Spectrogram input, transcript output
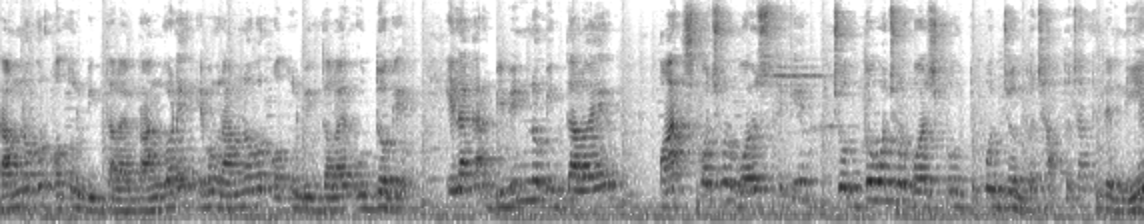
রামনগর অতুল বিদ্যালয় প্রাঙ্গণে এবং রামনগর অতুল বিদ্যালয়ের উদ্যোগে এলাকার বিভিন্ন বিদ্যালয়ের পাঁচ বছর বয়স থেকে চোদ্দ বছর বয়স পর্যন্ত ছাত্রছাত্রীদের নিয়ে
